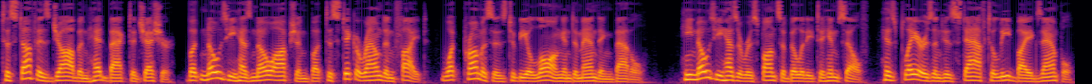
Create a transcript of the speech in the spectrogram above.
to stuff his job and head back to Cheshire, but knows he has no option but to stick around and fight what promises to be a long and demanding battle. He knows he has a responsibility to himself, his players and his staff to lead by example,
